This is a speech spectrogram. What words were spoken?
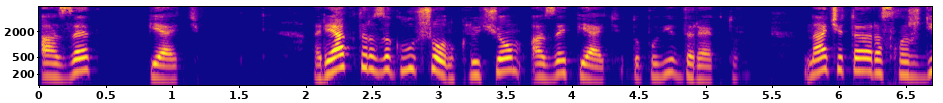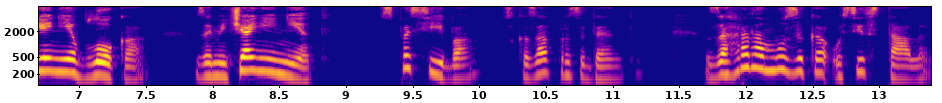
АЗ-5. Реактор заглушен ключом АЗ-5, доповів директор. Начато розхлаждення блока. Замечаний нет. Спасибо, Сказав президент. Заграла музика, усі встали.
